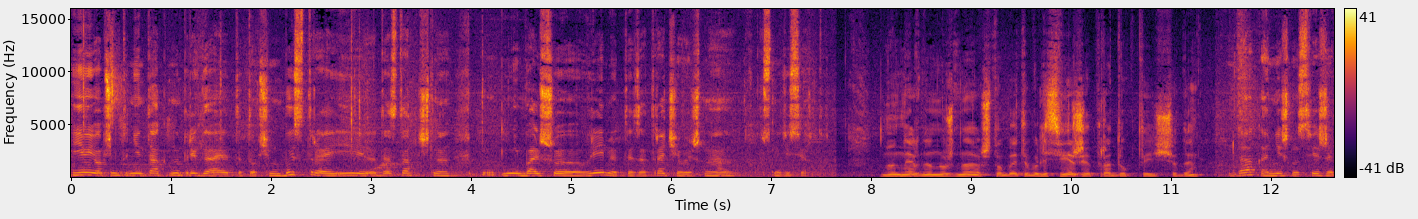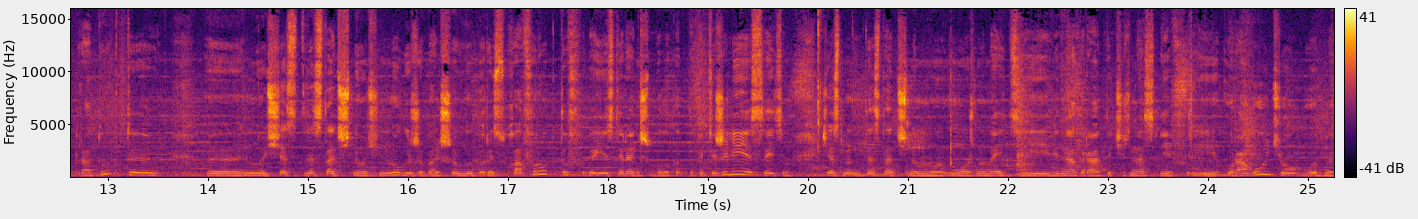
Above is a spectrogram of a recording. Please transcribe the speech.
И, в общем-то, не так напрягает. Это, в общем, быстро и достаточно небольшое время ты затрачиваешь на вкусный десерт. Ну, наверное, нужно, чтобы это были свежие продукты еще, да? Да, конечно, свежие продукты. Э, Ну, сейчас достаточно очень много же, большой выбор и сухофруктов. Если раньше было как-то потяжелее с этим, сейчас достаточно можно найти виноград, и чернослив, и курагу, и чего угодно.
